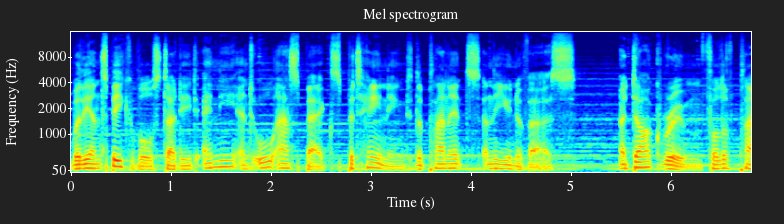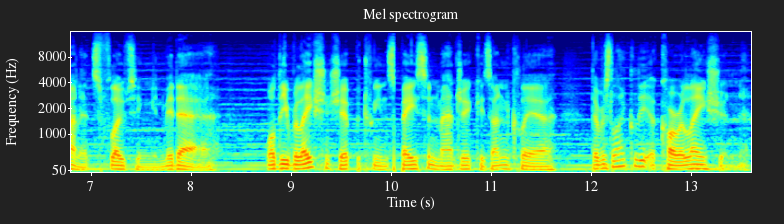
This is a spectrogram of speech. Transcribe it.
where the Unspeakable studied any and all aspects pertaining to the planets and the universe. A dark room full of planets floating in midair. While the relationship between space and magic is unclear, there is likely a correlation,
